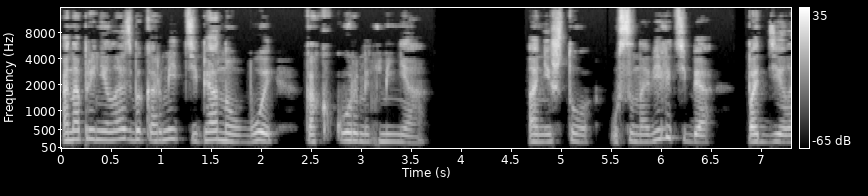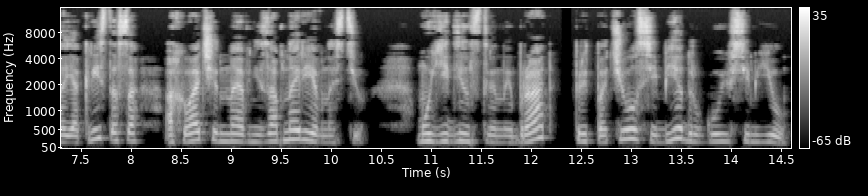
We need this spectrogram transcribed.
Она принялась бы кормить тебя на убой, как кормит меня. Они что, усыновили тебя? Поддела я Кристоса, охваченная внезапной ревностью. Мой единственный брат предпочел себе другую семью.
